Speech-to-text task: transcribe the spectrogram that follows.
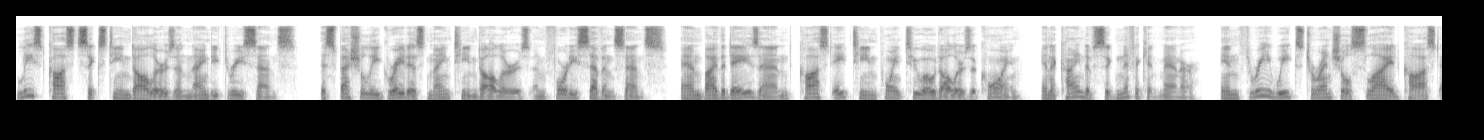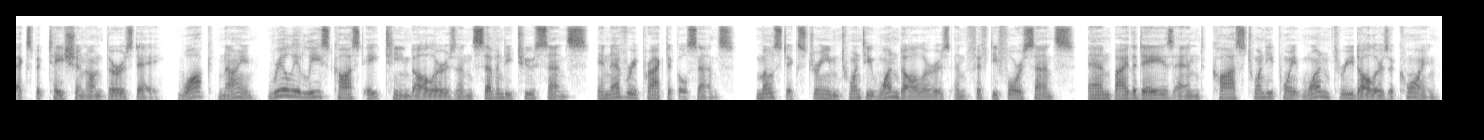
Least cost $16.93, especially greatest $19.47, and by the day's end cost $18.20 a coin, in a kind of significant manner. In three weeks torrential slide cost expectation on Thursday, walk 9, really least cost $18.72 in every practical sense, most extreme $21.54, and by the day's end cost $20.13 a coin,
